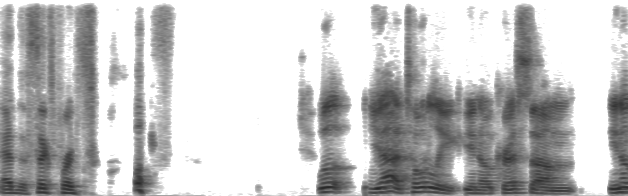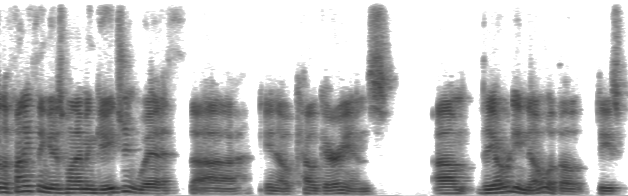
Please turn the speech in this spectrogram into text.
and the six principles. Well, yeah, totally. You know, Chris. Um, you know, the funny thing is when I'm engaging with, uh, you know, Calgarians, um, they already know about these,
